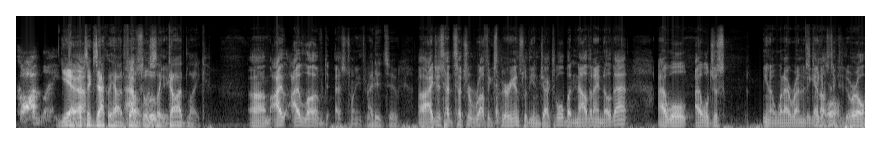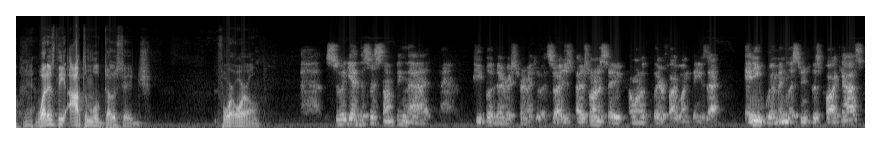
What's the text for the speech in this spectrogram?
godlike. Yeah, Yeah, that's exactly how it felt. It was absolutely. like godlike. Um, I I loved S23. I did too. Uh, I just had such a rough experience with the injectable, but now that I know that, I will I will just you know when I run it again, I'll it stick to the oral. Yeah. What is the optimal dosage for oral? So again, this is something that people have never experimented with. So I just I just want to say I want to clarify one thing is that any women listening to this podcast,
